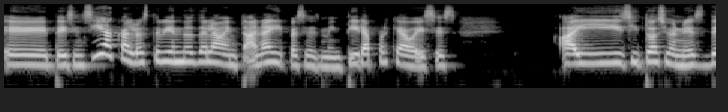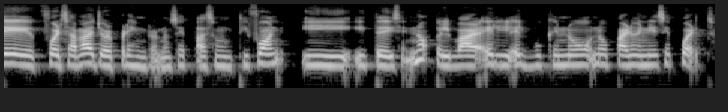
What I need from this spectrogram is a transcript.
eh, te dicen sí, acá lo estoy viendo desde la ventana y pues es mentira porque a veces hay situaciones de fuerza mayor, por ejemplo, no se pasa un tifón y, y te dicen no, el, bar- el, el buque no, no paró en ese puerto.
